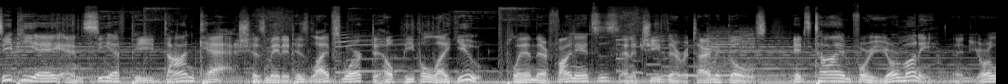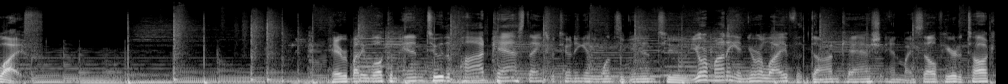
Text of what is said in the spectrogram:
CPA and CFP Don Cash has made it his life's work to help people like you plan their finances and achieve their retirement goals. It's time for your money and your life. Hey, everybody, welcome into the podcast. Thanks for tuning in once again to Your Money and Your Life with Don Cash and myself here to talk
